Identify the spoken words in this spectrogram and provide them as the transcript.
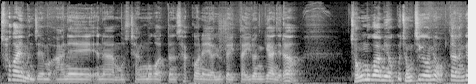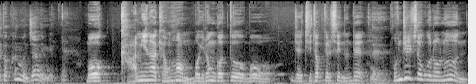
처가의 문제 뭐 아내나 뭐 장모가 어떤 사건에 연루되어 있다 이런 게 아니라 정무감이 없고 정치감이 없다는 게 더 큰 문제 아닙니까? 뭐 감이나 경험 뭐 이런 것도 뭐 이제 지적될 수 있는데 네. 본질적으로는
